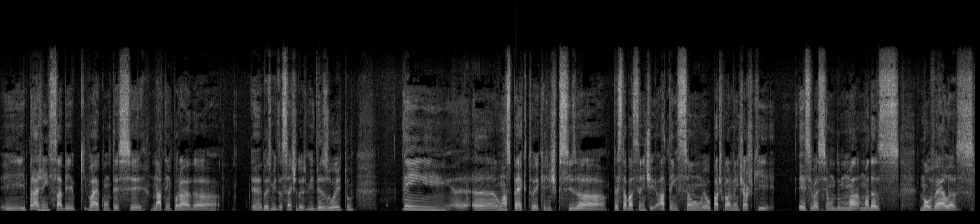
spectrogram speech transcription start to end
E para a gente saber o que vai acontecer na temporada 2017 e 2018 tem uh, um aspecto aí que a gente precisa prestar bastante atenção. Eu particularmente acho que esse vai ser um, uma, uma das novelas,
